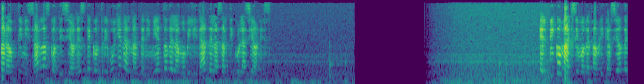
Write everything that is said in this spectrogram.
para optimizar las condiciones que contribuyen al mantenimiento de la movilidad de las articulaciones. El pico máximo de fabricación de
